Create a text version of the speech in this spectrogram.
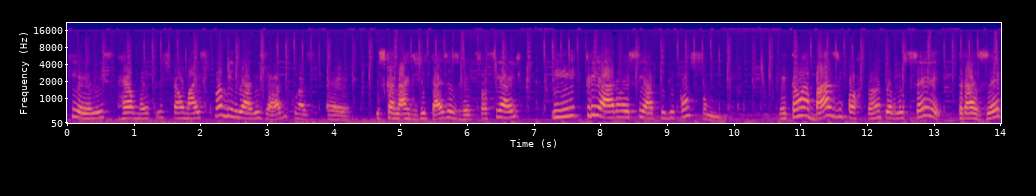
que eles realmente estão mais familiarizados com as, é, os canais digitais, as redes sociais, e criaram esse hábito de consumo. Então, a base importante é você trazer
